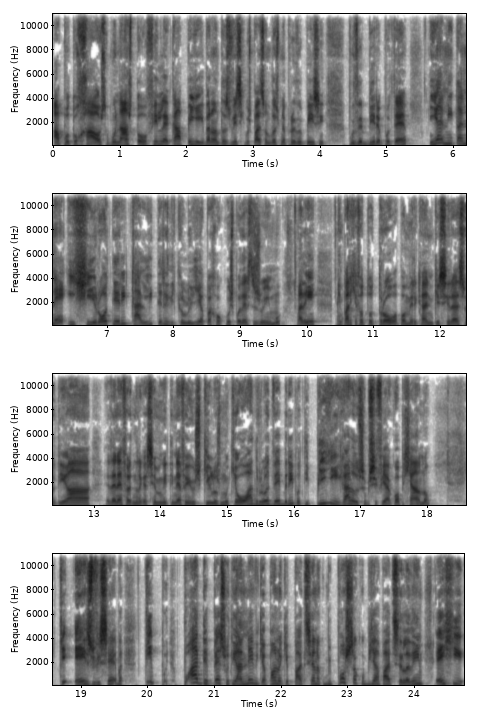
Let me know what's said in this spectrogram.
από το χάος, το που είναι άστο φίλε, κά πήγε εκεί πέρα να τα σβήσει και προσπάθησε να δώσει μια προειδοποίηση που δεν πήρε ποτέ, ή αν ήταν η χειρότερη, καλύτερη δικαιολογία που έχω ακούσει ποτέ στη ζωή μου. Δηλαδή, υπάρχει αυτό το τρόπο από Αμερικάνικε σειρές ότι Α, δεν έφερε την εργασία μου γιατί την έφεγε ο σκύλος μου και ο Άντρου Λόιτ Βέμπερ είπε ότι πήγε η γάτα του στο ψηφιακό πιάνο και έσβησε. Τι, άντε πες ότι ανέβηκε πάνω και πάτησε ένα κουμπί. Πόσα κουμπιά πάτησε, δηλαδή έχει,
